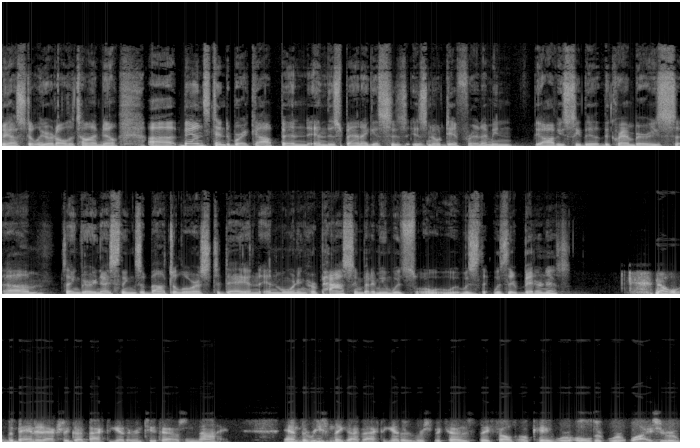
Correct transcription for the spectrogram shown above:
Yeah, I still hear it all the time. Now, uh, bands tend to break up, and, and this band, I guess, is, is no different. I mean, obviously, the, the Cranberries um, saying very nice things about Dolores today and, and mourning her passing, but I mean, was, was, was there bitterness? No, the band had actually got back together in 2009. And the reason they got back together was because they felt, okay, we're older, we're wiser,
